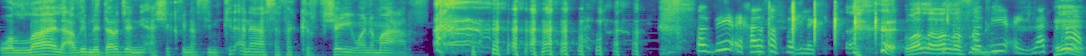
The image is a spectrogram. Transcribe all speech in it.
والله العظيم لدرجة إني أشك في نفسي يمكن أنا أفكر في شيء وأنا ما أعرف. طبيعي خلاص اصفق لك. والله والله صدق. طبيعي لا إيه. تخاف.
